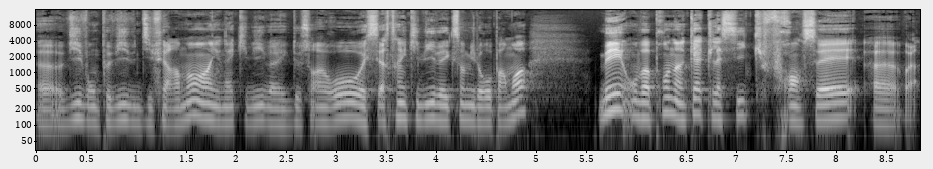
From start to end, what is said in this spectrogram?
vivre, on peut vivre différemment. Hein. Il y en a qui vivent avec 200 euros et certains qui vivent avec 100 000 euros par mois. Mais on va prendre un cas classique français, euh, voilà,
